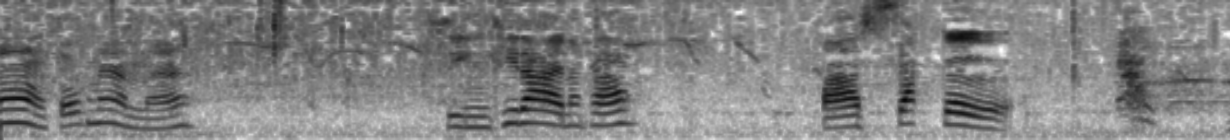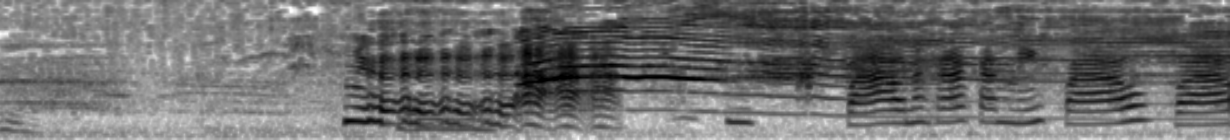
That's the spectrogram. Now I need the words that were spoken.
น้องตกน้ำนะ สิ่งที่ได้นะคะ ปลาซักเกอร์ฟาวนะคะ ครั้งนี้ฟาวฟาว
